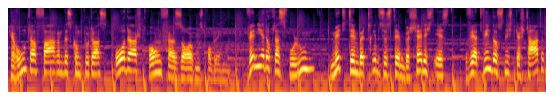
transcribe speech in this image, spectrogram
Herunterfahren des Computers oder Stromversorgungsproblemen. Wenn jedoch das Volumen mit dem Betriebssystem beschädigt ist, wird Windows nicht gestartet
